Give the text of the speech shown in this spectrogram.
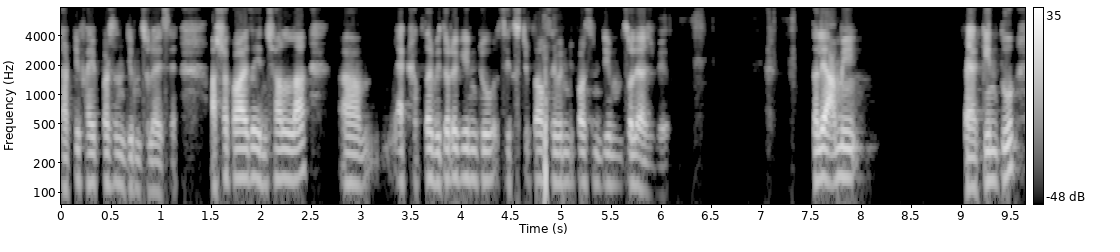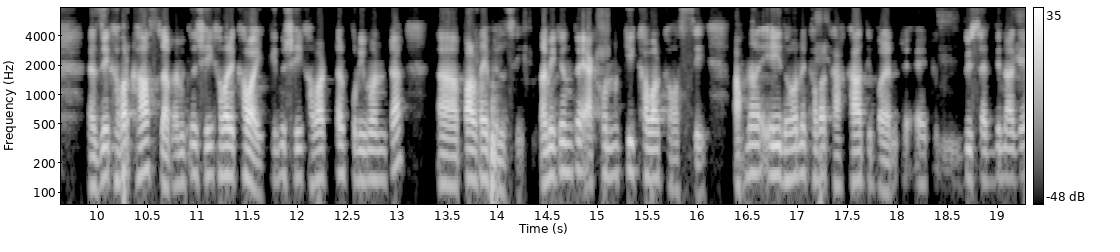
থার্টি ফাইভ পার্সেন্ট ডিম চলে আইছে। আশা করা যায় ইনশাআল্লাহ আম ১ সপ্তাহের ভিতরে কিন্তু 60 বা 70% ডিম চলে আসবে। তাহলে আমি অ্যা কিন্তু যে খাবার খাওয়াচ্ছিলাম আমি কিন্তু সেই খাবারই খাওয়াই। কিন্তু সেই খাবারটার পরিমাণটা আ পাল্টায় ফেলছি। আমি কিন্তু এখন কি খাবার খাওয়াচ্ছি? আপনারা এই ধরনের খাবার খাওয়াতে পারেন। দুই ২-৪ দিন আগে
